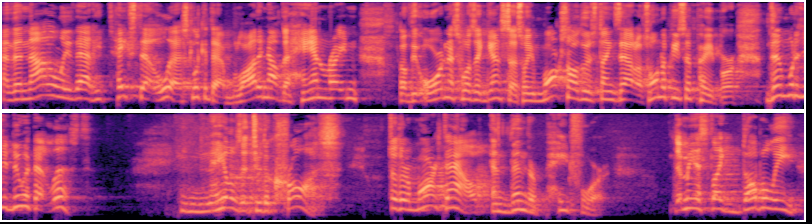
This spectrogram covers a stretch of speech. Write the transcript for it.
And then not only that, he takes that list, look at that, blotting out the handwriting of the ordinance was against us. So he marks all those things out. It's on a piece of paper. Then what does he do with that list? He nails it to the cross. So they're marked out and then they're paid for. I mean, it's like doubly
